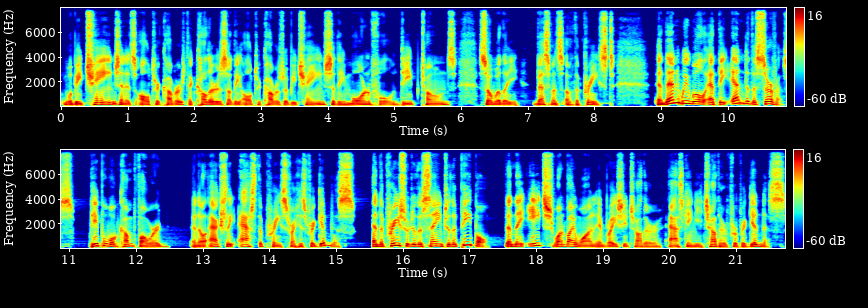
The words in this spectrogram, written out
will be changed in its altar covers. The colors of the altar covers will be changed to the mournful, deep tones. So will the vestments of the priest. And then we will, at the end of the service, people will come forward and they'll actually ask the priest for his forgiveness. And the priest will do the same to the people. Then they each, one by one, embrace each other, asking each other for forgiveness.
